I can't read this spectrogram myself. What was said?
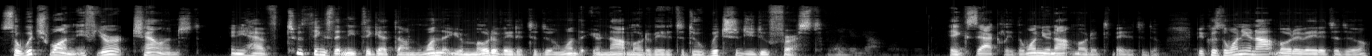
So which one, if you're challenged and you have two things that need to get done, one that you're motivated to do and one that you're not motivated to do, which should you do first? Exactly. The one you're not motivated to do. Because the one you're not motivated to do,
